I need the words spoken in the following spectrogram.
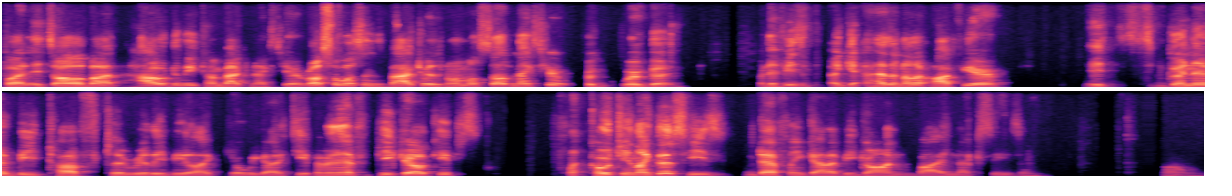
but it's all about how do we come back next year. Russell Wilson's back to his normal self next year. We're, we're good. But if he's again has another off year, it's gonna be tough to really be like, yo, we gotta keep him. And if Pete Carroll keeps coaching like this, he's definitely got to be gone by next season. Um,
